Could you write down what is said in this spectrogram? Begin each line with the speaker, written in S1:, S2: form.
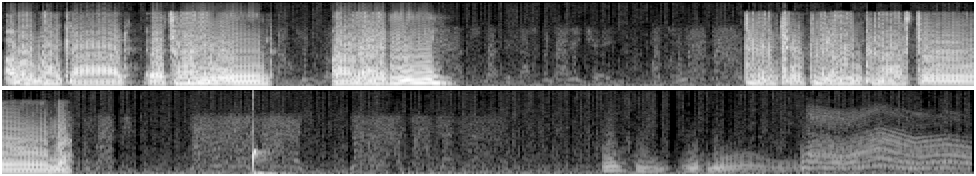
S1: Oh my god, it's Halloween already. Time to put on costume.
